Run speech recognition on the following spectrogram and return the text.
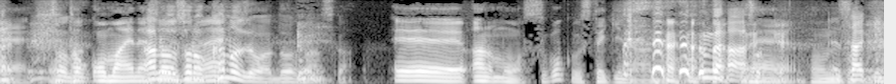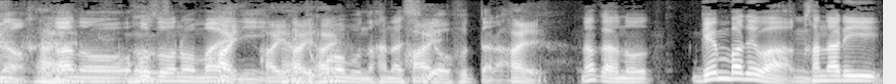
ええ。男前なあの、人ですね。その彼女はどうなんですか？ええあの、もうすごく素敵な。ねさっきの、はい。あの、放送の前に、はいはいはいはい。この分の話を振ったら、はいはい。なんかあの、現場ではかなり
